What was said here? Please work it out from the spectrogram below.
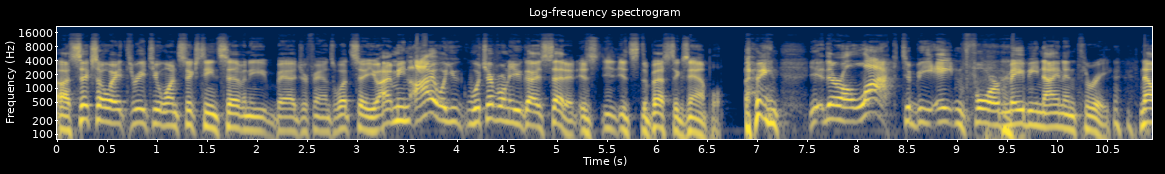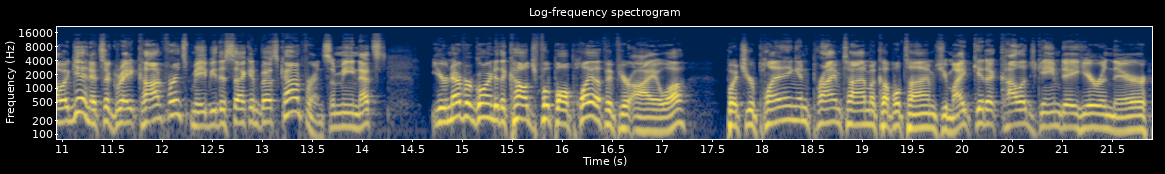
Uh, 608-321-1670, Badger fans, what say you? I mean, Iowa, you, whichever one of you guys said it, is it's the best example. I mean, they're a lock to be eight and four, maybe nine and three. Now, again, it's a great conference, maybe the second best conference. I mean, that's you're never going to the college football playoff if you're Iowa, but you're playing in prime time a couple times. You might get a college game day here and there.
